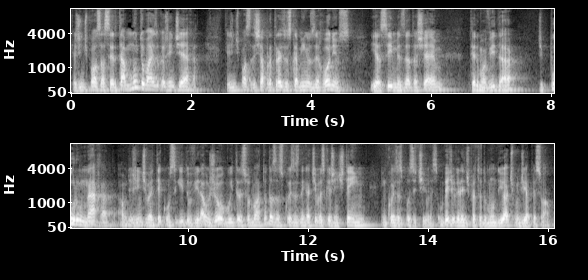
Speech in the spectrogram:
que a gente possa acertar muito mais do que a gente erra que a gente possa deixar para trás os caminhos errôneos e assim, Mesat Hashem, ter uma vida de puro narra, onde a gente vai ter conseguido virar o jogo e transformar todas as coisas negativas que a gente tem em coisas positivas. Um beijo grande para todo mundo e ótimo dia, pessoal.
